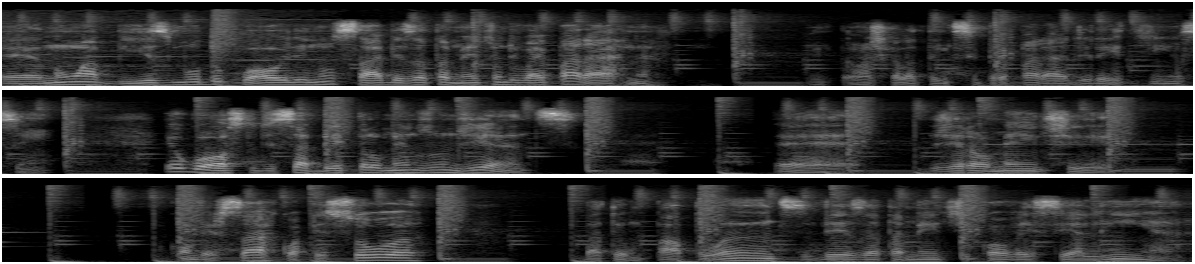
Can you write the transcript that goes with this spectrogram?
é, num abismo do qual ele não sabe exatamente onde vai parar, né? Então acho que ela tem que se preparar direitinho, sim. Eu gosto de saber pelo menos um dia antes. É, geralmente conversar com a pessoa, bater um papo antes, ver exatamente qual vai ser a linha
